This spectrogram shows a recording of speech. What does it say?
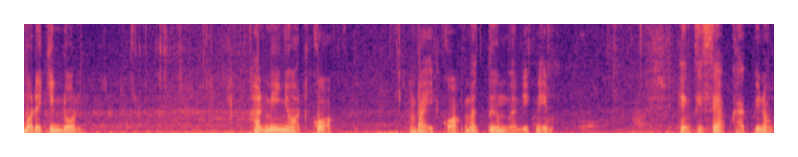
บ่ได้กินโดนหันมียอดกอก ใบกอกมาเติมกันอีกนี่แห่งสิแสบคักพี่น้อง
